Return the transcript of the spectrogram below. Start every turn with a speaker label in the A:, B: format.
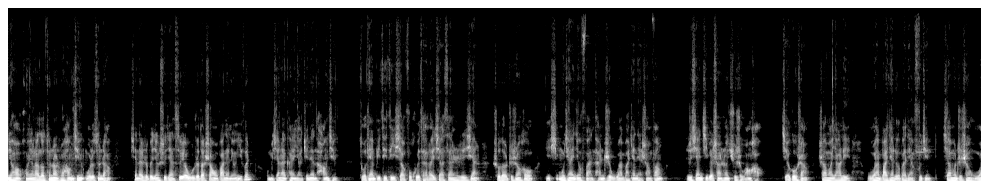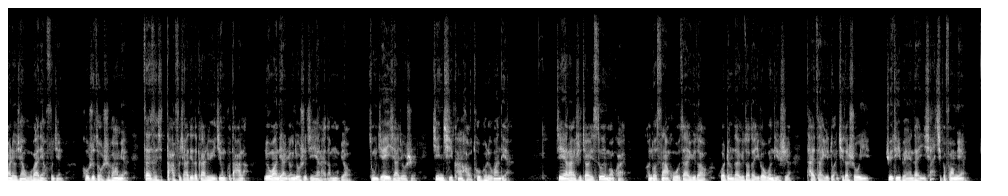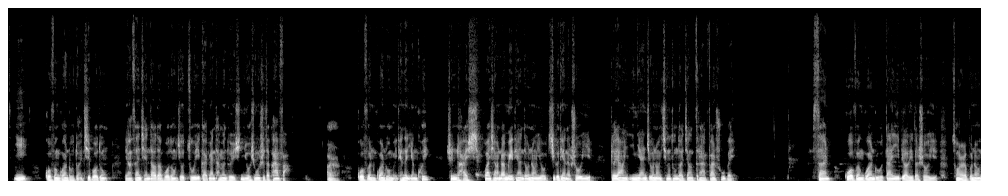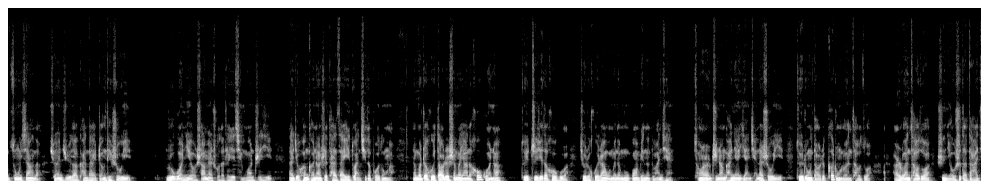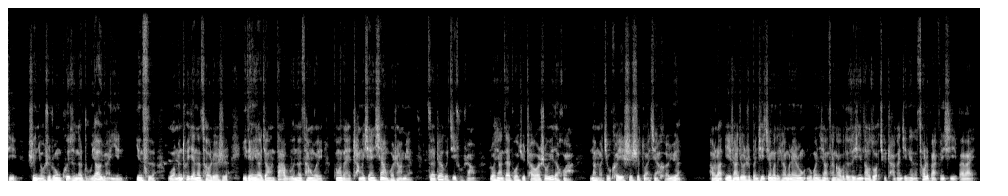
A: 你好，欢迎来到村长说行情，我是村长。现在是北京时间四月五日的上午八点零一分。我们先来看一下今天的行情。昨天 BTC 小幅回踩了一下三十日线，受到支撑后，已目前已经反弹至五万八千点上方，日线级别上升趋势完好。结构上，上方压力五万八千六百点附近，下方支撑五万六千五百点附近。后市走势方面，再次大幅下跌的概率已经不大了，六万点仍旧是接下来的目标。总结一下就是，近期看好突破六万点。接下来是交易思维模块，很多散户在遇到或正在遇到的一个问题是，太在意短期的收益，具体表现在以下几个方面：一、过分关注短期波动，两三千刀的波动就足以改变他们对牛熊市的看法；二、过分关注每天的盈亏，甚至还幻想着每天都能有几个点的收益，这样一年就能轻松的将资产翻数倍；三、过分关注单一标的的收益，从而不能纵向的全局的看待整体收益。如果你有上面说的这些情况之一，那就很可能是太在意短期的波动了。那么这会导致什么样的后果呢？最直接的后果就是会让我们的目光变得短浅，从而只能看见眼前的收益，最终导致各种乱操作。而乱操作是牛市的大忌，是牛市中亏损的主要原因。因此，我们推荐的策略是，一定要将大部分的仓位放在长线现货上面。在这个基础上，若想再博取超额收益的话，那么就可以试试短线合约。好了，以上就是本期节目的全部内容。如果你想参考我的最新操作，请查看今天的策略版分析。拜拜。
